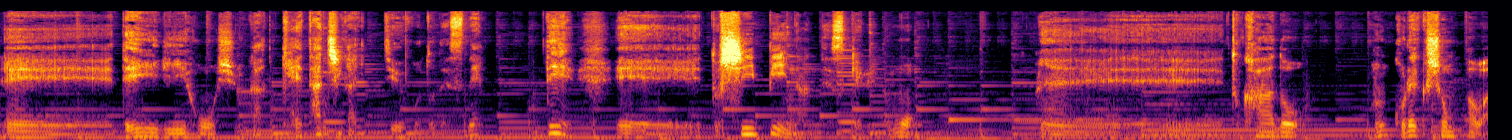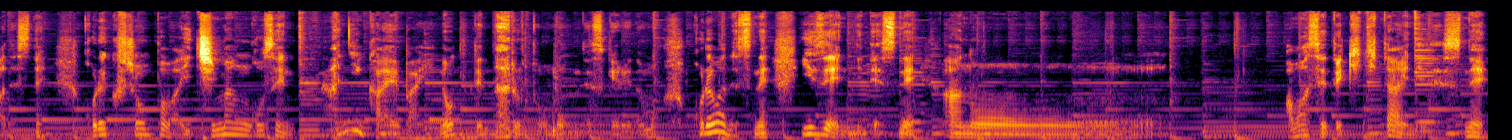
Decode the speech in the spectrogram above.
え、デイリー報酬が桁違いっていうことですね。で、えー、と CP なんですけれども、えー、とカードコレクションパワーですね。コレクションパワー1万5000って何買えばいいのってなると思うんですけれども、これはですね、以前にですね、あのー、合わせて聞きたいにですね、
